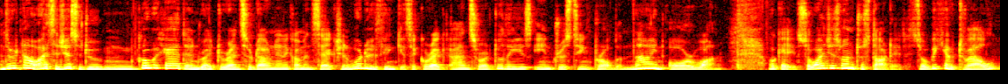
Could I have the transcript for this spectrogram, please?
And right now, I suggest you to mm, go ahead and write your answer down in the comment section. What do you think is a correct answer to this interesting problem, 9 or 1? Okay, so I just want to start it. So we have 12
